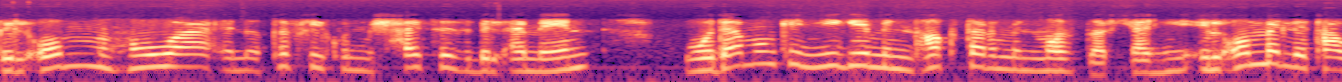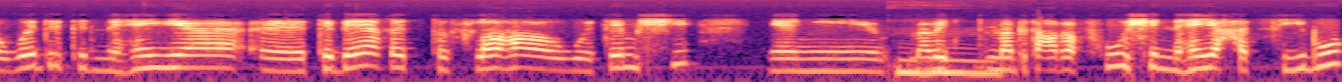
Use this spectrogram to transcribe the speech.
بالأم هو إن الطفل يكون مش حاسس بالأمان وده ممكن يجي من أكتر من مصدر. يعني الأم اللي اتعودت إن هي آه، تباغت طفلها وتمشي يعني ما ما بتعرفهوش إن هي هتسيبه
